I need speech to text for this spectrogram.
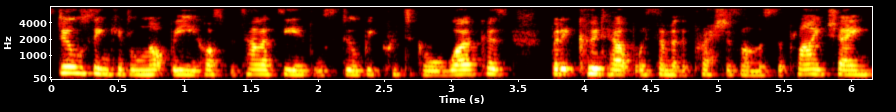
Still think it'll not be hospitality, it'll still be critical workers, but it could help with some of the pressures on the supply chain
